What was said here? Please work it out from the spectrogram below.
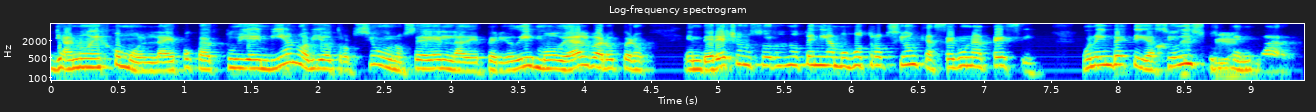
Ya no es como en la época tuya y mía, no había otra opción, no sé, en la de periodismo de Álvaro, pero en derecho nosotros no teníamos otra opción que hacer una tesis, una investigación y sustentar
